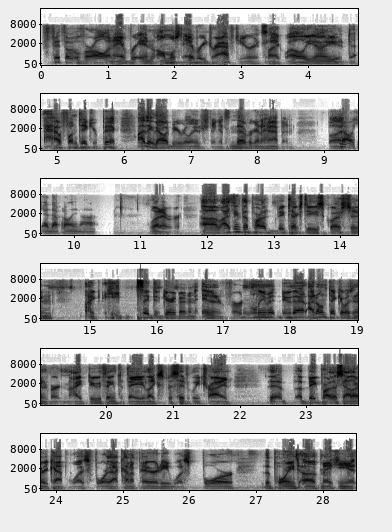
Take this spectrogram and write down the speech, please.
fifth overall in every in almost every draft year, it's like, well, you know, you have fun, take your pick. I think that would be really interesting. It's never going to happen, but no, yeah, definitely not. whatever. Um, I think the part of Big Tex D's question, like he said, did Gary Bettman inadvertently do that? I don't think it was inadvertent. I do think that they like specifically tried. The a big part of the salary cap was for that kind of parity, was for the point of making it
